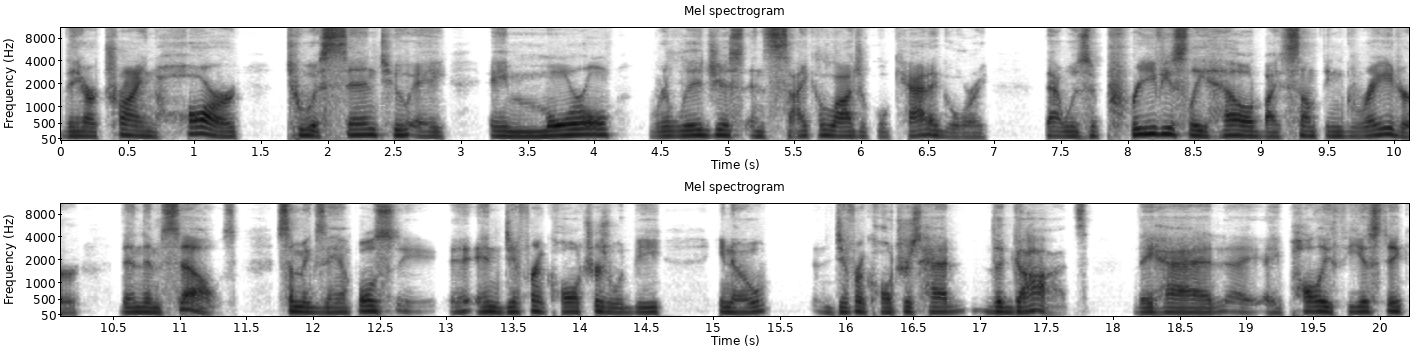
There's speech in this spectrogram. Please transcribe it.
they are trying hard to ascend to a a moral religious and psychological category that was previously held by something greater than themselves some examples in different cultures would be, you know, different cultures had the gods. They had a, a polytheistic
